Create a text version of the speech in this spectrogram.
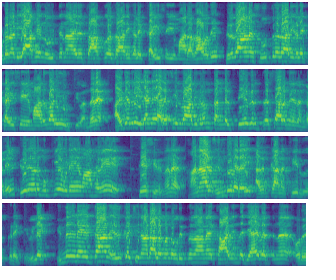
உடனடியாக இந்த உயிர்த்த ஞாயிறு தாக்குதல்தாரிகளை கை செய்யுமாறு அதாவது பிரதான சூத்திரதாரிகளை கை செய்யுமாறு வலியுறுத்தி வந்தனர் அதே இலங்கை அரசியல்வாதிகளும் தங்கள் தேர்தல் பிரச்சார நேரங்களில் இதனை ஒரு முக்கிய விடயமாகவே பேசியிருந்தனர். ஆனால் இன்று வரை அதற்கான தீர்வு கிடைக்கவில்லை. இந்த நிலையில் தான் எதிர்க்கட்சி நாடாளுமன்ற உறுப்பினரான காவிந்த ஜெயரத்ன ஒரு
